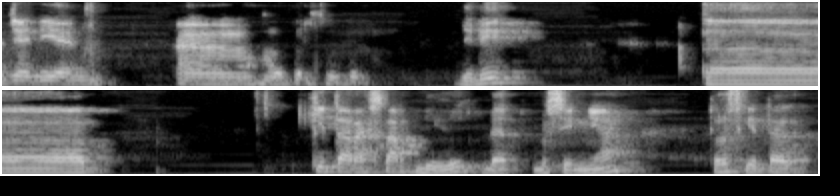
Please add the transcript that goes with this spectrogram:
kejadian uh, hal tersebut? Jadi uh, kita restart dulu dat mesinnya, terus kita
